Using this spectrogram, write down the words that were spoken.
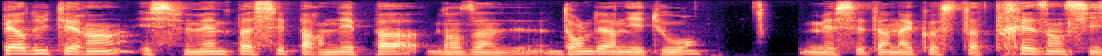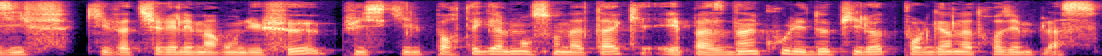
perd du terrain et se fait même passer par Nepa dans, le dernier tour. Mais c'est un Acosta très incisif qui va tirer les marrons du feu, puisqu'il porte également son attaque et passe d'un coup les deux pilotes pour le gain de la troisième place.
